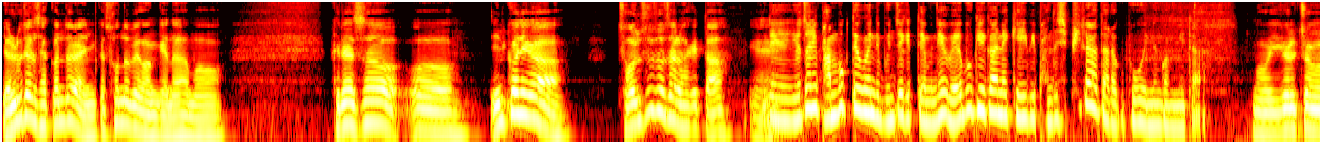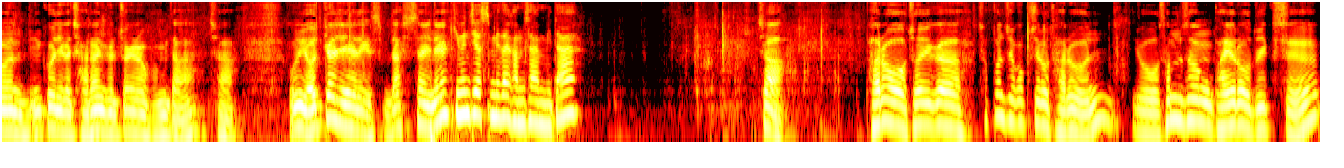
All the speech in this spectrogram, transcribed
연루된 사건들 아닙니까? 선후배 관계나 뭐. 그래서, 어, 인권위가 전수조사를 하겠다. 예. 네, 여전히 반복되고 있는 문제이기 때문에 외부 기관의 개입이 반드시 필요하다라고 보고 있는 겁니다. 뭐 이 결정은 인권위가 잘한 결정이라고 봅니다. 자, 오늘 여기까지 해야 되겠습니다. 시사인의 김은지였습니다. 감사합니다. 자, 바로 저희가 첫 번째 곡지로 다룬 요 삼성 바이오로직스에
